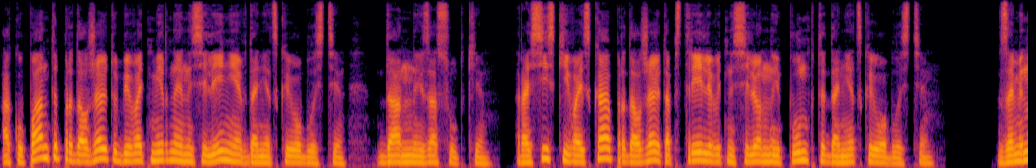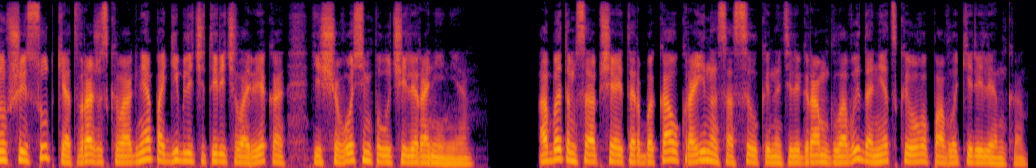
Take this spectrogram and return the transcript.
Оккупанты продолжают убивать мирное население в Донецкой области, данные за сутки. Российские войска продолжают обстреливать населенные пункты Донецкой области. За минувшие сутки от вражеского огня погибли 4 человека, еще 8 получили ранения. Об этом сообщает РБК Украина со ссылкой на телеграм главы Донецкой ОВА Павла Кириленко.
